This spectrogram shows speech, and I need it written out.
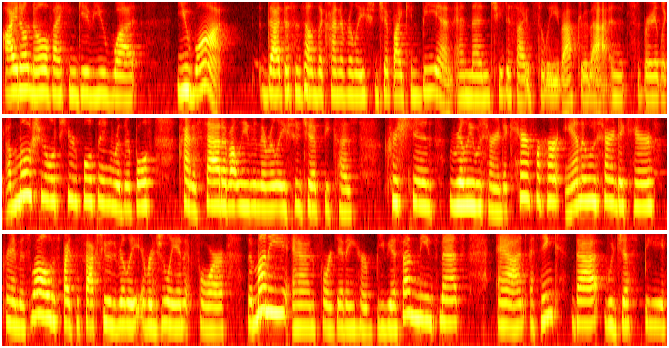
I don't know if I can give you what you want that doesn't sound the kind of relationship I can be in. And then she decides to leave after that. And it's a very like emotional, tearful thing where they're both kind of sad about leaving the relationship because Christian really was starting to care for her. Ana was starting to care for him as well, despite the fact she was really originally in it for the money and for getting her BDSM needs met. And I think that would just be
